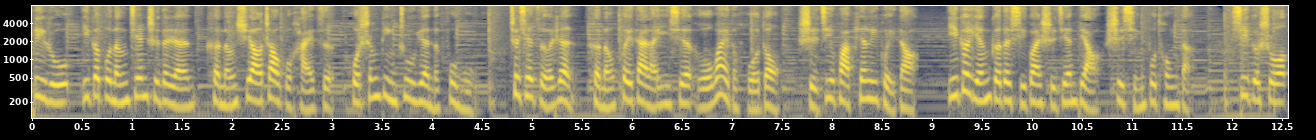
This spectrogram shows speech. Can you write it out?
例如，一个不能坚持的人可能需要照顾孩子或生病住院的父母，这些责任可能会带来一些额外的活动，使计划偏离轨道。一个严格的习惯时间表是行不通的。西格说，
